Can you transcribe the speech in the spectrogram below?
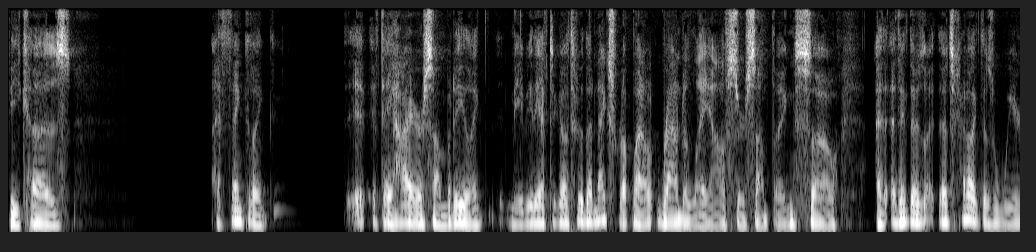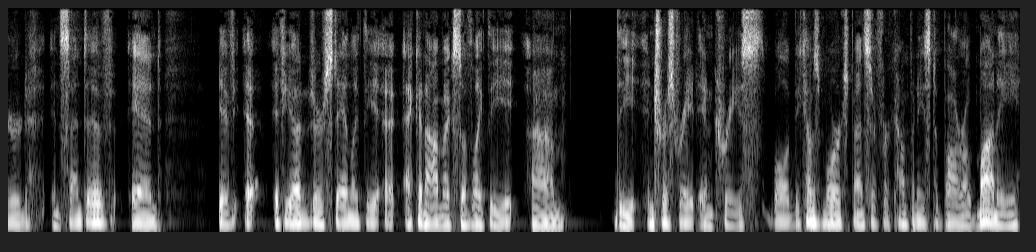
because I think like if, they hire somebody, like maybe they have to go through the next round of layoffs or something. So I, I think there's that's kind of like this weird incentive, and if if you understand like the economics of like the um, the interest rate increase, well, it becomes more expensive for companies to borrow money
